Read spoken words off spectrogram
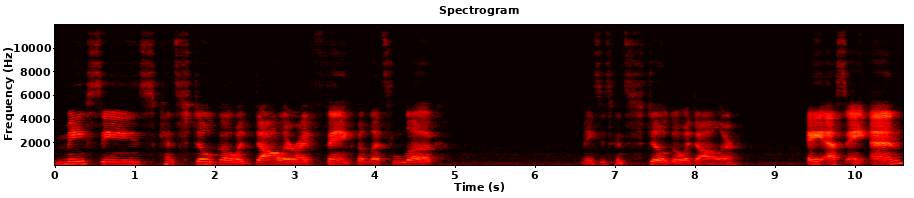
Macy's can still go a dollar, I think, but let's look. Macy's can still go a dollar. ASAN.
